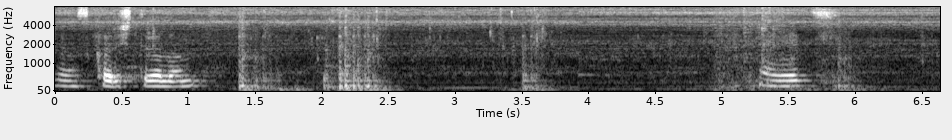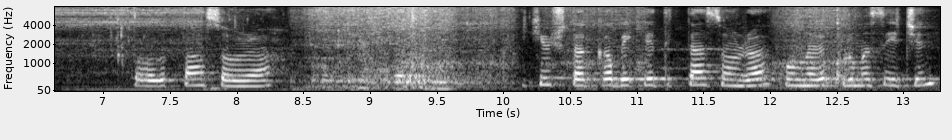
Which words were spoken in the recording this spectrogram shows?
Biraz karıştıralım. Evet. Soğuduktan sonra 2-3 dakika beklettikten sonra bunları kuruması için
